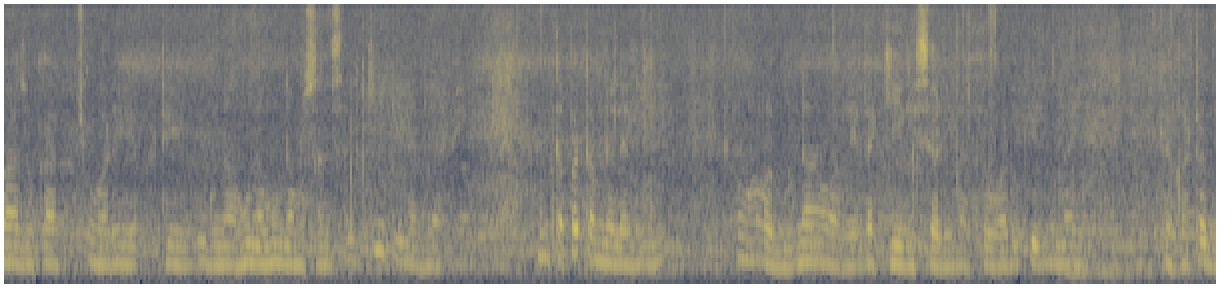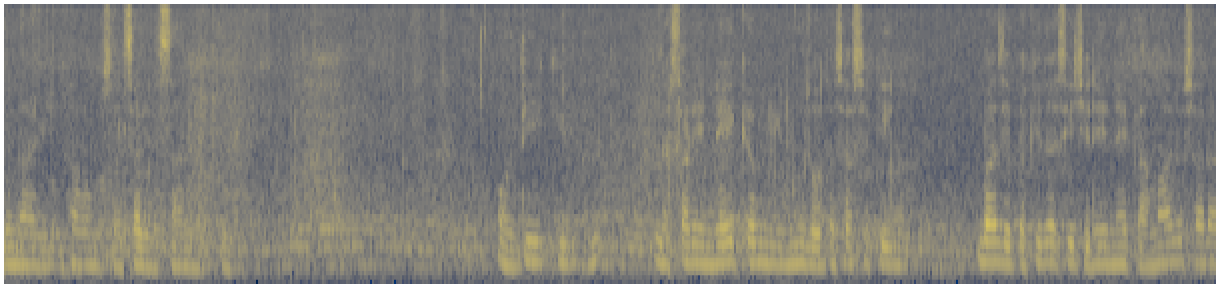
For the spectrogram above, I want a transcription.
بعض اوقات وړې پټې ګناهونه مونږ نه مسلسل کېږي لګیا وي مونږ ته پته هم نه لګېږي او هغه ګناه وغیره کېږي سړي نه که وړوکې ګناه وي که غټه ګناه وي هغه مسلسل انسان نه کېږي او دې کې د سړی نیک هم وي مونځ او د سر څه کېږي بعضې پکې داسې چې د نیک اعمالو سره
